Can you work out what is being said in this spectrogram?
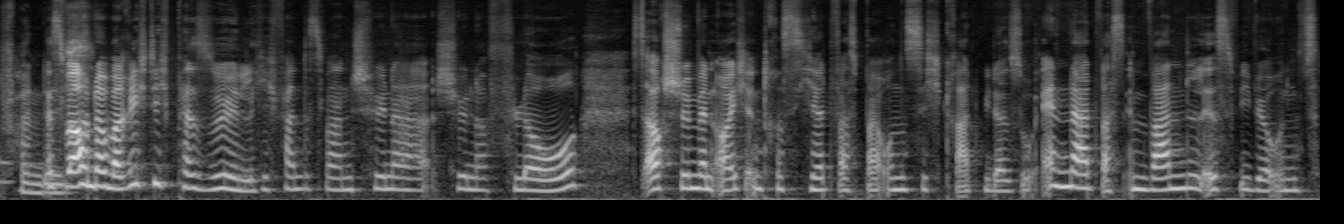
Fand ich. Es war auch nochmal richtig persönlich. Ich fand, es war ein schöner, schöner Flow. Ist auch schön, wenn euch interessiert, was bei uns sich gerade wieder so ändert, was im Wandel ist, wie wir uns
